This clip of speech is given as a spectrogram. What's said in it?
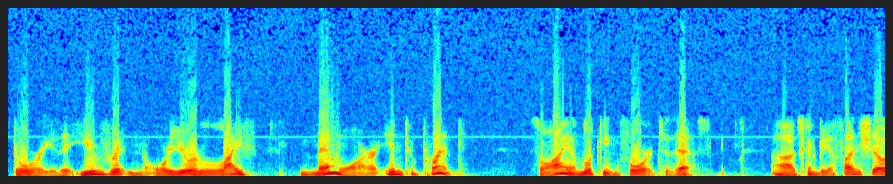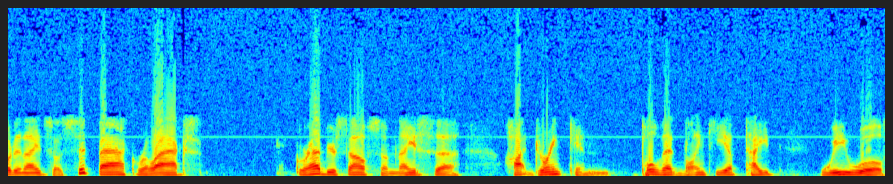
story that you've written or your life memoir into print. So I am looking forward to this. Uh, it's going to be a fun show tonight, so sit back, relax, grab yourself some nice uh, hot drink, and pull that blankie up tight. We will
